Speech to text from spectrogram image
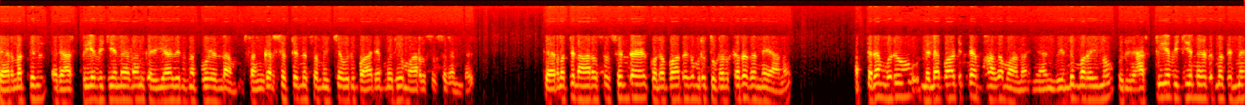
കേരളത്തിൽ രാഷ്ട്രീയ വിജയം നേടാൻ കഴിയാതിരുന്നപ്പോഴെല്ലാം സംഘർഷത്തിന് ശ്രമിച്ച ഒരു പാരമ്പര്യം ആർ എസ് എസിനുണ്ട്. കേരളത്തിൽ ആർ എസ് എസിന്റെ കൊലപാതകം ഒരു തുടർക്കഥ തന്നെയാണ്. അത്തരം ഒരു നിലപാടിന്റെ ഭാഗമാണ് ഞാൻ വീണ്ടും പറയുന്നു ഒരു രാഷ്ട്രീയ വിജയം നേടുന്നതിന്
